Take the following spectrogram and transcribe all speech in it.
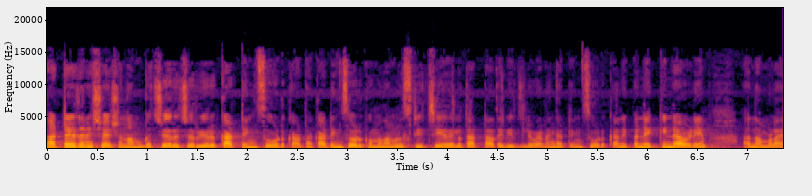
കട്ട് ചെയ്തതിന് ശേഷം നമുക്ക് ചെറിയ ചെറിയൊരു കട്ടിങ്സ് കൊടുക്കാം കേട്ടോ കട്ടിങ്സ് കൊടുക്കുമ്പോൾ നമ്മൾ സ്റ്റിച്ച് ചെയ്തതിൽ തട്ടാത്ത രീതിയിൽ വേണം കട്ടിങ്സ് കൊടുക്കാൻ. ഇപ്പം നെക്കിന്റെ അവിടെയും നമ്മളെ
